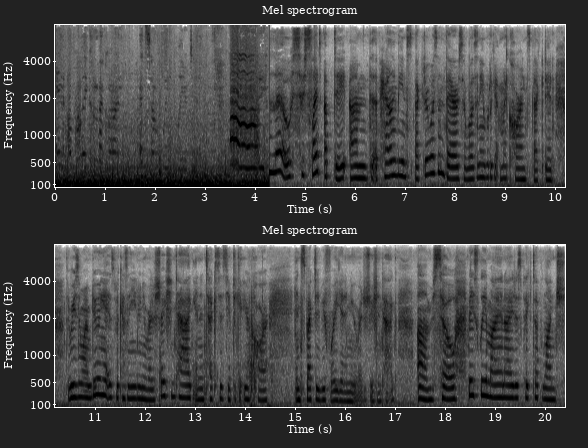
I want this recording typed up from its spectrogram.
and I'll probably come back on at some point later today. Bye! Hello, so slight update. Um, the, apparently the inspector wasn't there, so I wasn't able to get my car inspected. The reason why I'm doing it is because I need a new registration tag, and in Texas you have to get your car inspected before you get a new registration tag. Um, so basically Maya and I just picked up lunch.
